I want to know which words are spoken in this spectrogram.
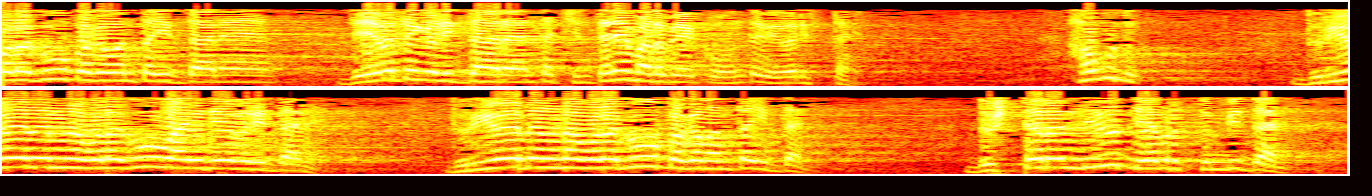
ಒಳಗೂ ಭಗವಂತ ಇದ್ದಾನೆ, ದೇವತೆಗಳಿದ್ದಾರೆ ಅಂತ ಚಿಂತನೆ ಮಾಡಬೇಕು ಅಂತ ವಿವರಿಸ್ತಾರೆ. ಹೌದು, ದುರ್ಯೋಧನನ ಒಳಗೂ ವಾಯುದೇವರಿದ್ದಾರೆ ದುರ್ಯೋಧನನ ಒಳಗೂ ಭಗವಂತ ಇದ್ದಾನೆ, ದುಷ್ಟರಲ್ಲಿಯೂ ದೇವರು ತುಂಬಿದ್ದಾನೆ.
